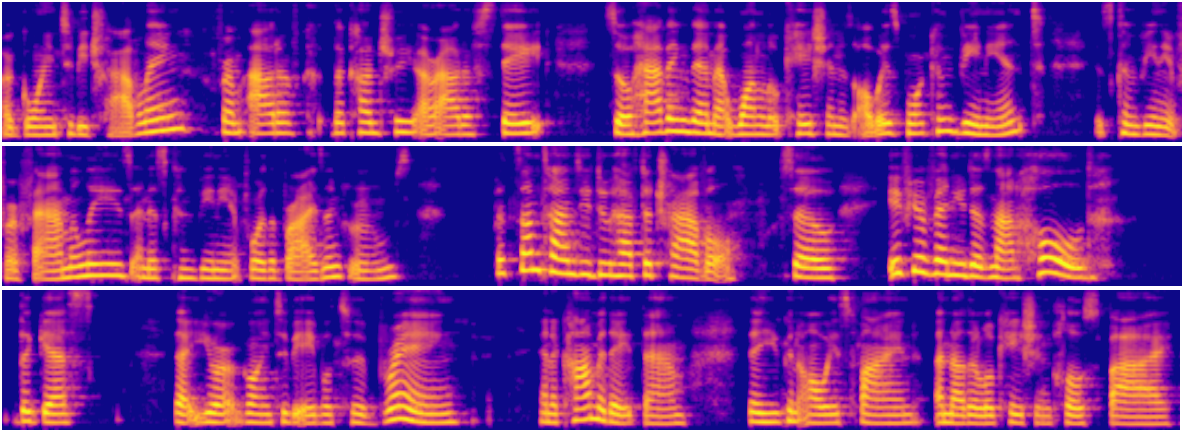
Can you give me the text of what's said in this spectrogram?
are going to be traveling from out of the country or out of state. So having them at one location is always more convenient. It's convenient for families and it's convenient for the brides and grooms. But sometimes you do have to travel. So if your venue does not hold the guests that you're going to be able to bring and accommodate them, then you can always find another location close by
